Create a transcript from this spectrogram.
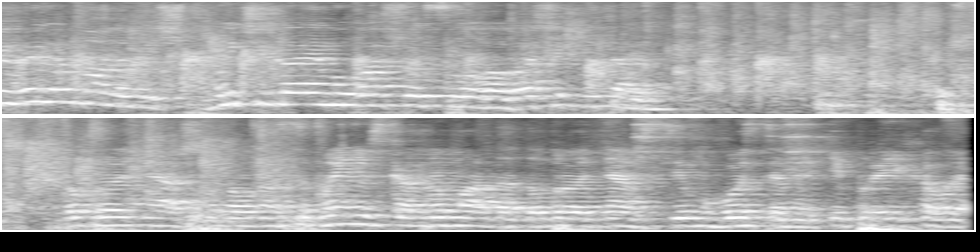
Євген Романович, ми чекаємо вашого слова, ваших вітань. Доброго дня, шановна Семенівська громада. Доброго дня всім гостям, які приїхали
